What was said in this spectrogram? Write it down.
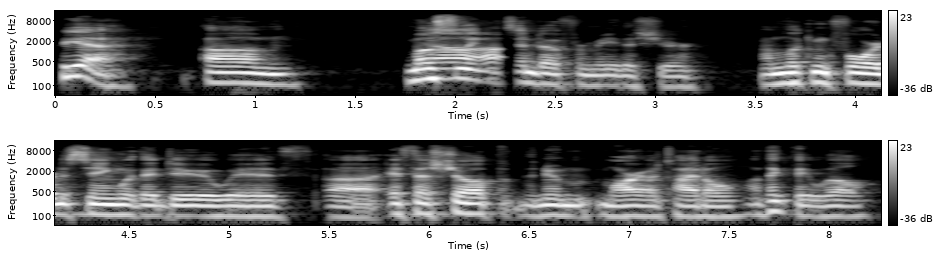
But yeah, um, mostly I- Nintendo for me this year. I'm looking forward to seeing what they do with uh, if they show up with the new Mario title. I think they will.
